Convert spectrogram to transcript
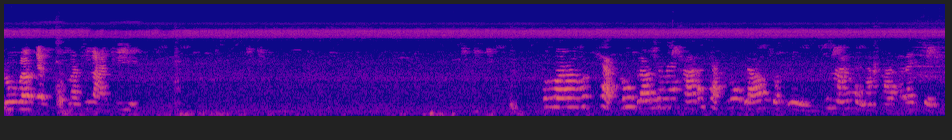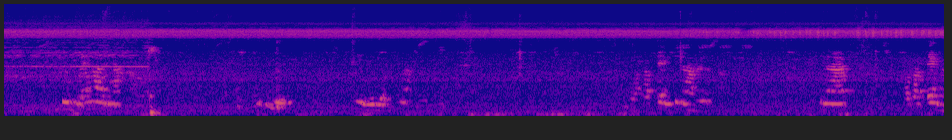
รูปแล้วแอดมาที่ไลน์พี่ คุณวรนุชแคปรูปแล้วใช่ไหมคะ ถ้าแคปรูปแล้วกดหนึ่งขึ้นมาหน่อยนะคะ จะได้เก็บดูไว้ให้นะคะสีเหลืองขนาดนี้แล้วก็เต้นขึ้นมาเลยนะคะนะแล้วก็เต้นน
